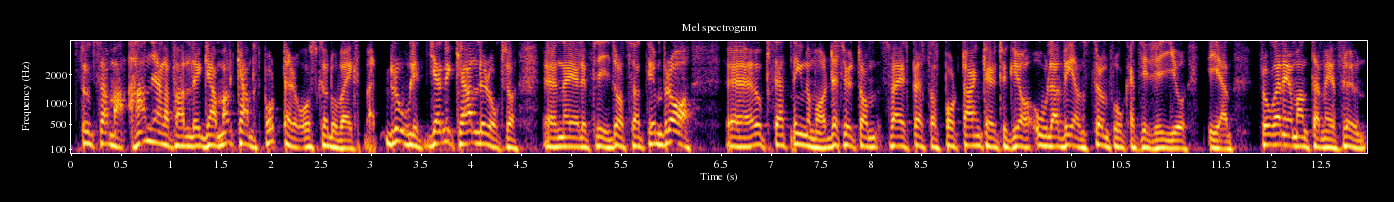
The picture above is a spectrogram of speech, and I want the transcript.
strunt samma. Han är i alla fall gammal kampsportare och ska då vara expert. Roligt. Jenny Kaller också eh, när det gäller friidrott. Så att det är en bra eh, uppsättning de har. Dessutom Sveriges bästa sportankare tycker jag, Ola Wenström får åka till Rio igen. Frågan är om han tar med frun.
